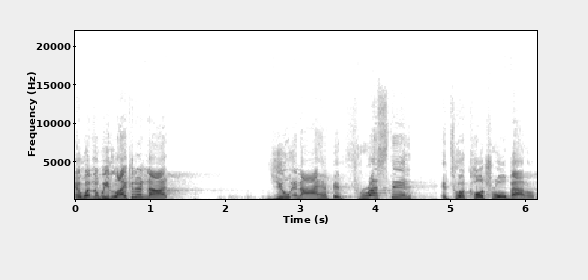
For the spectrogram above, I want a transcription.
And whether we like it or not, you and I have been thrusted into a cultural battle.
